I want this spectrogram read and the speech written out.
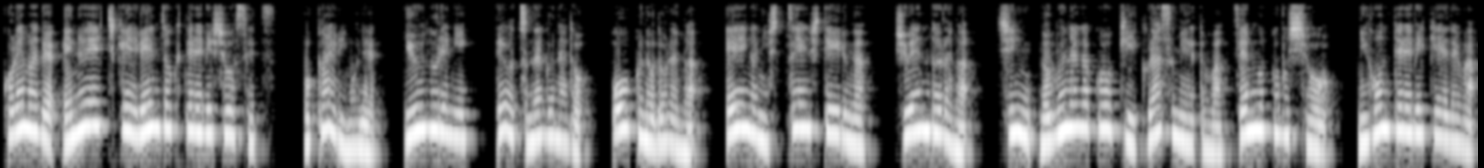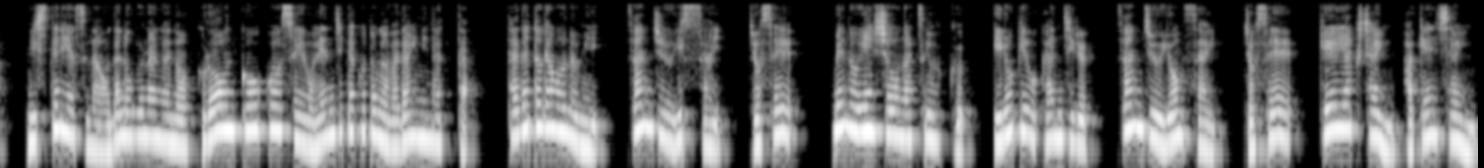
これまで NHK 連続テレビ小説、おかえりもね、夕暮れに手をつなぐなど、多くのドラマ、映画に出演しているが、主演ドラマ、新信長後期クラスメートは戦国武将、日本テレビ系では、ミステリアスな織田信長のクローン高校生を演じたことが話題になった。ただただ好み、31歳、女性、目の印象が強く、色気を感じる、34歳、女性、契約社員、派遣社員。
